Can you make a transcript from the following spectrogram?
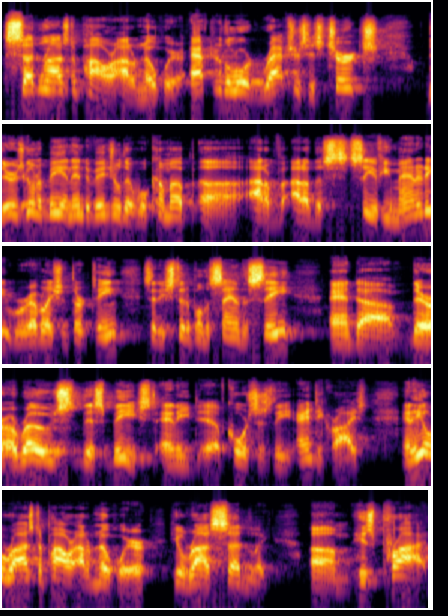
Sudden rise to power out of nowhere. After the Lord raptures his church, there's going to be an individual that will come up uh, out, of, out of the sea of humanity. Revelation 13 said he stood up on the sand of the sea, and uh, there arose this beast, and he, of course, is the Antichrist, and he'll rise to power out of nowhere. He'll rise suddenly. Um, his pride,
